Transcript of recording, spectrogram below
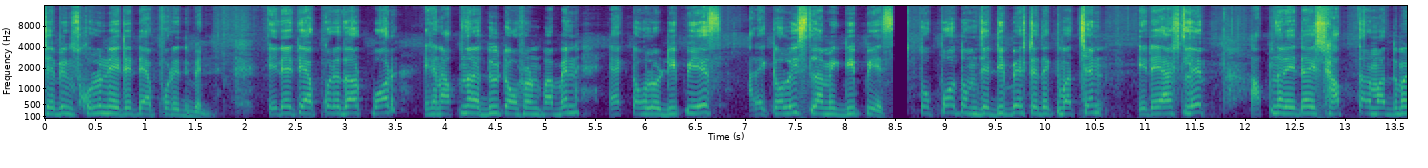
সেভিংস খুলুন এটা ট্যাপ করে দিবেন। এটা ট্যাপ করে দেওয়ার পর এখানে আপনারা দুইটা অপশন পাবেন, একটা হলো ডিপিএস আর একটা হলো ইসলামিক ডিপিএস। তো প্রথম যে ডিপিএসটা দেখতে পাচ্ছেন, এটাই আসলে আপনার এটাই সপ্তাহের মাধ্যমে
